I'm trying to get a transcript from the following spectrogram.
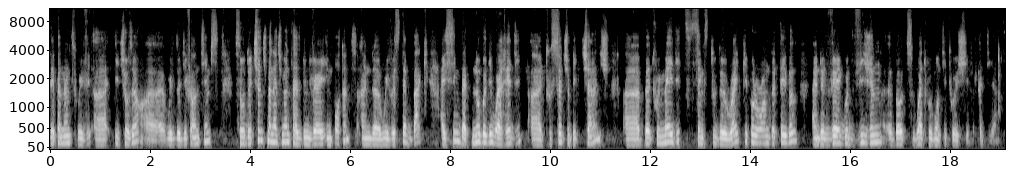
dependent with uh, each other, uh, with the different teams. So the change management has been very important. And uh, with a step back, I think that nobody were ready uh, to such a big challenge, uh, but we made it thanks to the right people around the table and a very good vision about what we wanted to achieve at the end.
